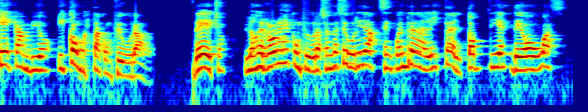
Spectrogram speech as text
qué cambió y cómo está configurado. De hecho, los errores de configuración de seguridad se encuentran en la lista del top 10 de OWASP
